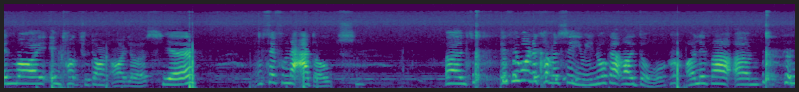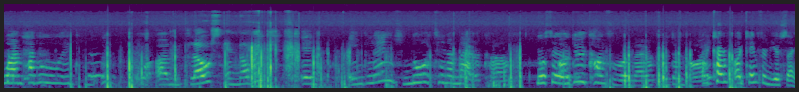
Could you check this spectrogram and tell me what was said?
in my in Touchwood, aren't I, Lewis? Yeah. Except from the adults. And if you want to come and see me, knock at my door. I live at um one Pebble um close in Norwich in England, not in America. No, I do come from America, don't I I? come. I came from USA.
